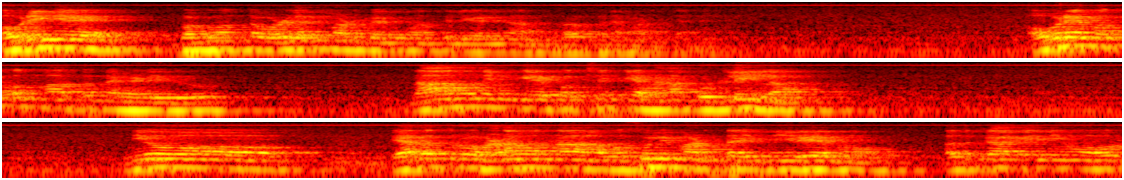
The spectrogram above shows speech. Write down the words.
ಅವರಿಗೆ ಭಗವಂತ ಒಳ್ಳೇದು ಮಾಡಬೇಕು ಅಂತೇಳಿ ಹೇಳಿ ನಾನು ಪ್ರಾರ್ಥನೆ ಮಾಡ್ತೇನೆ. ಅವರೇ ಮತ್ತೊಂದು ಮಾತನ್ನ ಹೇಳಿದರು. ನಾನು ನಿಮಗೆ ಪಕ್ಷಕ್ಕೆ ಹಣ ಕೊಡ್ಲಿಲ್ಲ. ನೀವು ಯಾರತ್ರ ಹಣವನ್ನ ವಸೂಲಿ ಮಾಡ್ತಾ ಇದ್ದೀರೇನೋ, ಅದಕ್ಕಾಗಿ ನೀವು ಅವ್ರ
